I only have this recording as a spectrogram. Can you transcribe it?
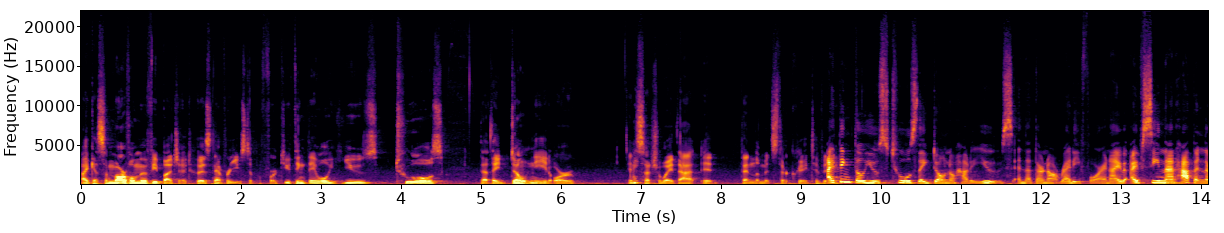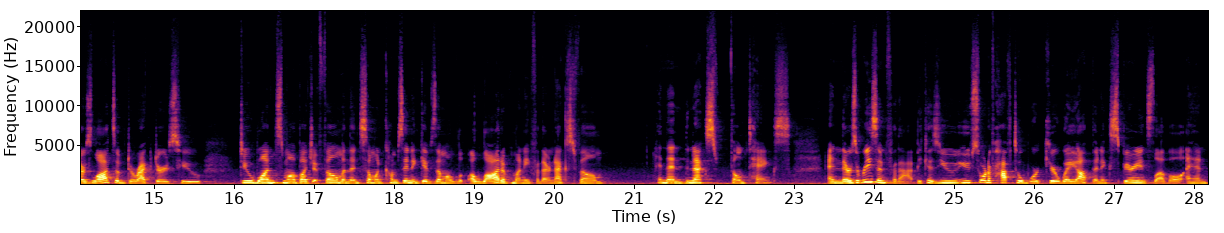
I guess, a Marvel movie budget who has never used it before, do you think they will use tools that they don't need or in I, such a way that it then limits their creativity? I think they'll use tools they don't know how to use and that they're not ready for. And I've, I've seen that happen. There's lots of directors who do one small budget film and then someone comes in and gives them a, a lot of money for their next film and then the next film tanks and there's a reason for that because you you sort of have to work your way up an experience level and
